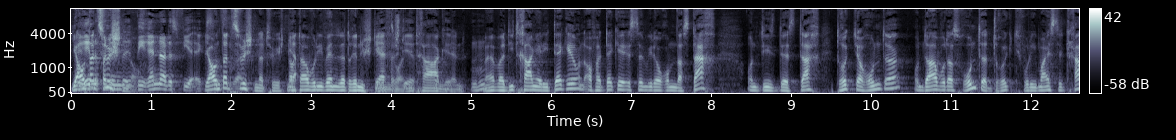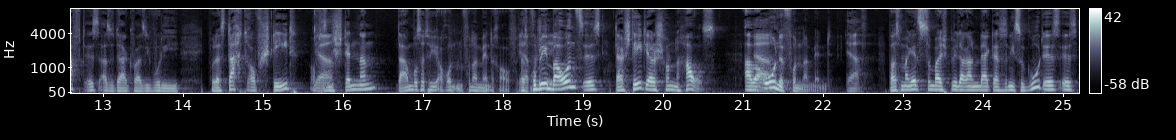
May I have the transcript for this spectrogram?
Ja, und dazwischen den, die Ränder des Vierecks. Ja, und dazwischen natürlich, noch Ja. da, wo die Wände da drin stehen Ja, sollen, die tragenden. Okay. Mhm. Ne, weil die tragen ja die Decke und auf der Decke ist dann wiederum das Dach und die, das Dach drückt ja runter und da, wo das runterdrückt, wo die meiste Kraft ist, also da quasi, wo die, wo das Dach drauf steht, auf Ja. diesen Ständern, da muss natürlich auch unten ein Fundament drauf. Ja, das Problem verstehe. bei uns ist, da steht ja schon ein Haus, aber Ja. ohne Fundament. Ja. Was man jetzt zum Beispiel daran merkt, dass es nicht so gut ist, ist,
